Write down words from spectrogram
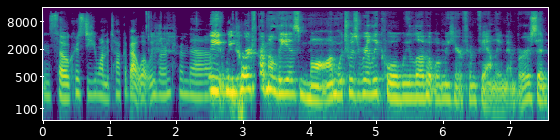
And so, Kristi, you want to talk about what we learned from them? We we heard from Aliyah's mom, which was really cool. We love it when we hear from family members. And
